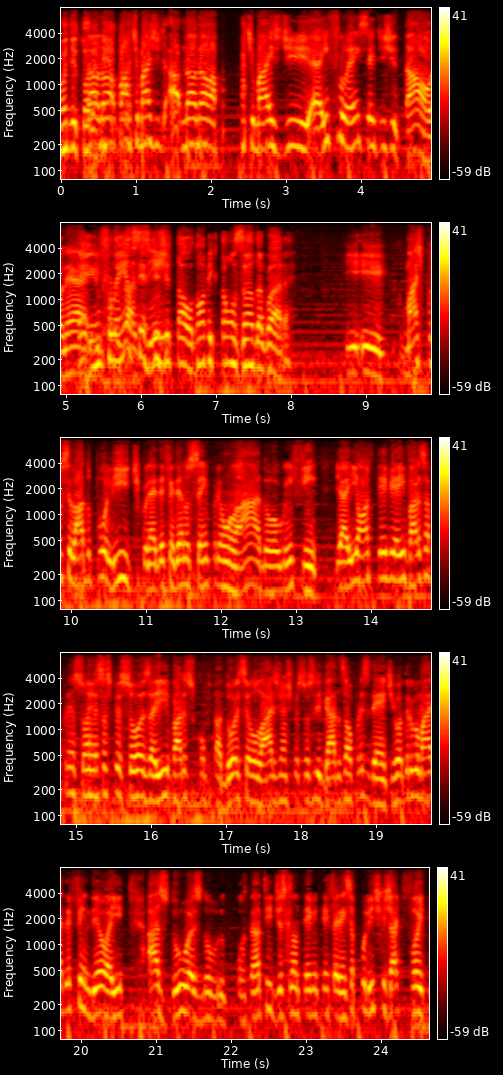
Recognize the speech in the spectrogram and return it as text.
monitoramento. Não, não, a parte mais de, a, não, não, a parte mais de é, influencer digital, né? É, influencer assim. digital, o nome que estão usando agora. E, e, mais por esse lado político, né? Defendendo sempre um lado, ou enfim. E aí ontem teve aí várias apreensões dessas pessoas aí, vários computadores, celulares de umas pessoas ligadas ao presidente. E Rodrigo Maia defendeu aí as duas, no, no, portanto, e disse que não teve interferência política, já que foi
